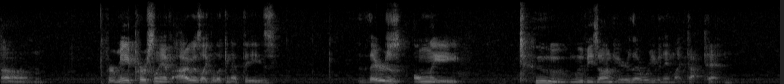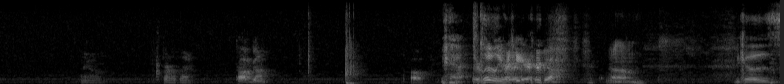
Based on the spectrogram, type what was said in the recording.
Um, for me personally, if I was like looking at these, there's only two movies on here that were even in my top 10. Hang on, I'm trying to think. Top Gun. Oh, Yeah, they're literally right here. Yeah. um, because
